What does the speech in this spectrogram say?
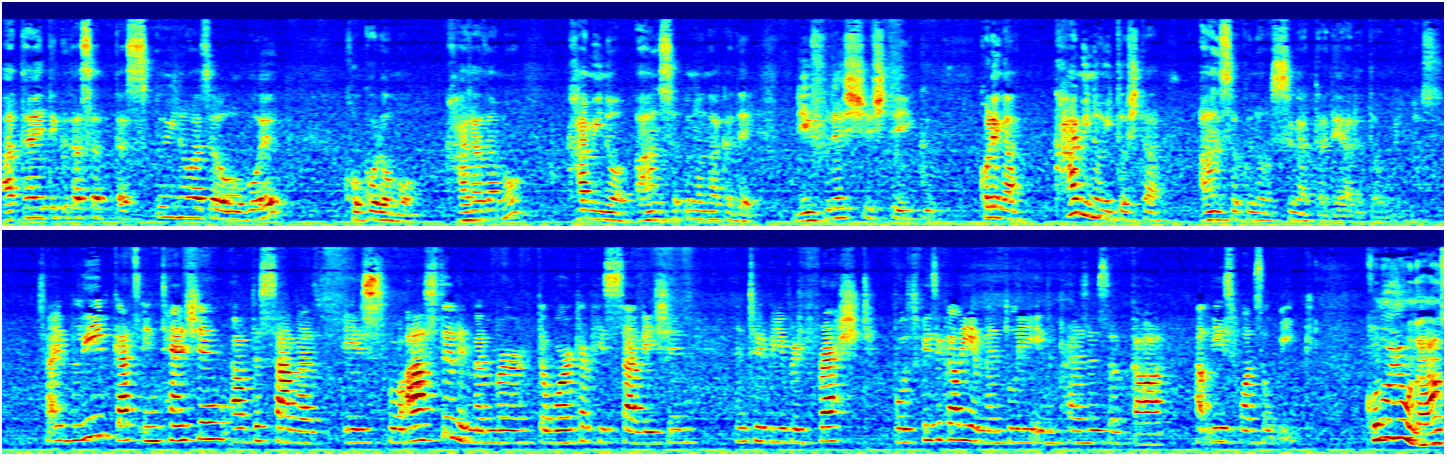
与えてくださった救いの技を覚え心も体も神の安息の中でリフレッシュしていくこれが神の意図した安息の姿であると思います So I believe God's intention of the Sabbath is for us to remember the work of His salvation and to be refreshed both physically and mentally in the presence of God at least once a week. このような安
